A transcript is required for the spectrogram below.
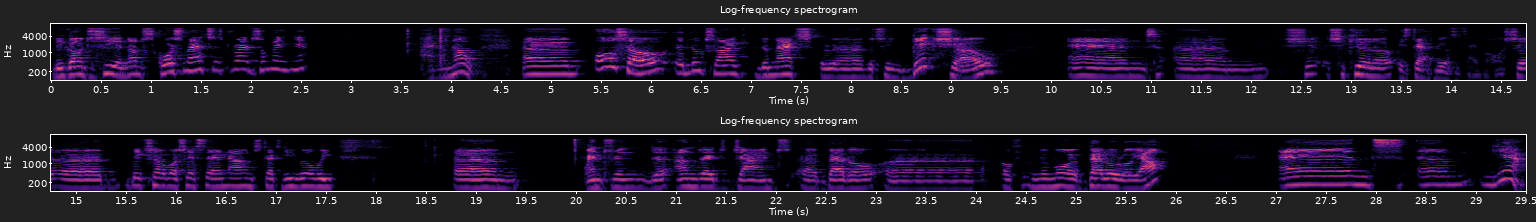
we're going to see another squash match at WrestleMania? I don't know. Um, also, it looks like the match uh, between Big Show and um, Sh- Shaquille O'Neal is definitely off the table. Uh, Big Show was yesterday announced that he will be um, entering the Andre the Giant uh, battle uh, of Memorial Battle Royale. And um, yeah,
